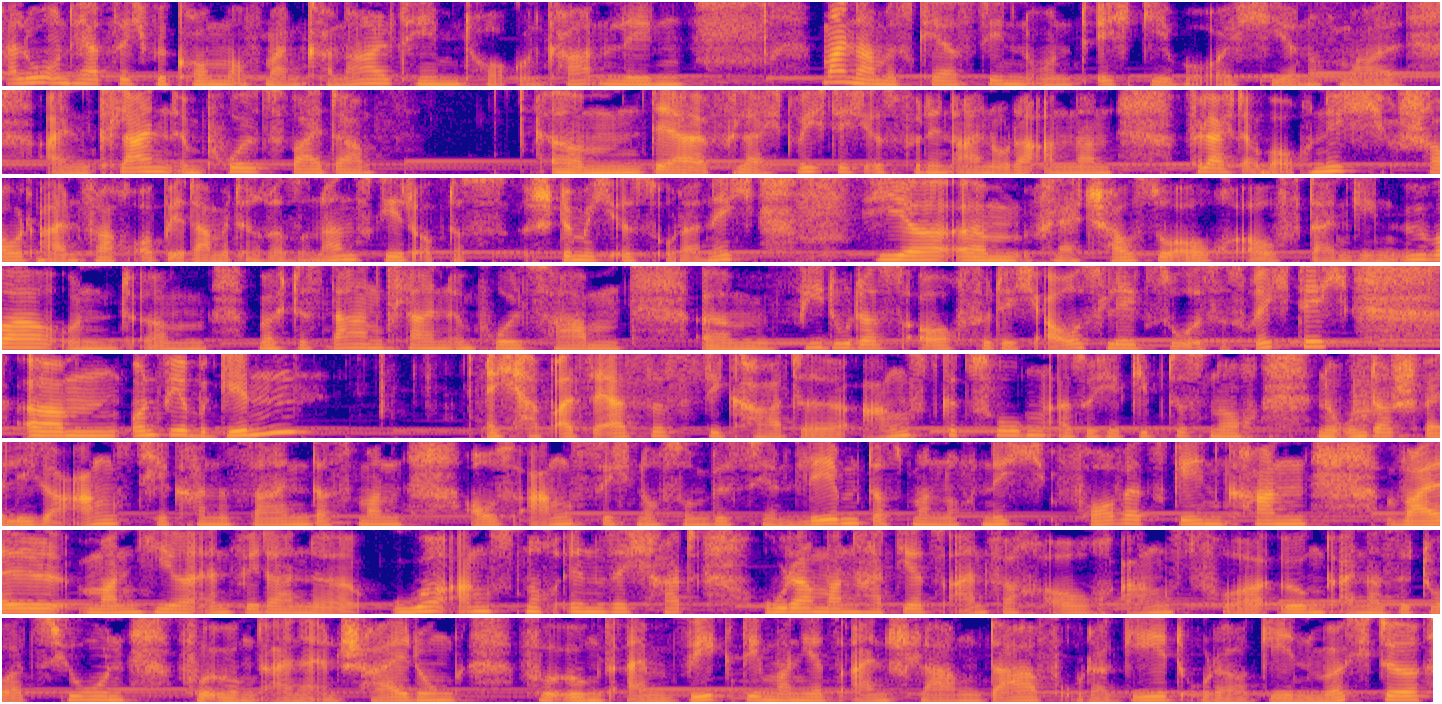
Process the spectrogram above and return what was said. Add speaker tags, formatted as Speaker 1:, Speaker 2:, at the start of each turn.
Speaker 1: Hallo und herzlich willkommen auf meinem Kanal Themen Talk und Kartenlegen. Mein Name ist Kerstin und ich gebe euch hier nochmal einen kleinen Impuls weiter ähm, der vielleicht wichtig ist für den einen oder anderen, vielleicht aber auch nicht. Schaut einfach, ob ihr damit in Resonanz geht, ob das stimmig ist oder nicht. Hier, ähm, vielleicht schaust du auch auf dein Gegenüber und ähm, möchtest da einen kleinen Impuls haben, ähm, wie du das auch für dich auslegst. So ist es richtig. Ähm, und wir beginnen ich habe als erstes die Karte Angst gezogen. Also hier gibt es noch eine unterschwellige Angst. Hier kann es sein, dass man aus Angst sich noch so ein bisschen lebt, dass man noch nicht vorwärts gehen kann, weil man hier entweder eine Urangst noch in sich hat oder man hat jetzt einfach auch Angst vor irgendeiner Situation, vor irgendeiner Entscheidung, vor irgendeinem Weg, den man jetzt einschlagen darf oder geht oder gehen möchte.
